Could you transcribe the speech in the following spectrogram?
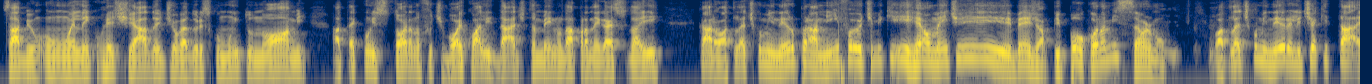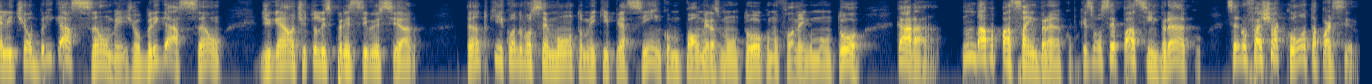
sabe? Um, um elenco recheado de jogadores com muito nome, até com história no futebol e qualidade também, não dá para negar isso daí. Cara, o Atlético Mineiro, para mim, foi o time que realmente, bem, já pipocou na missão, irmão. O Atlético Mineiro, ele tinha que estar, tá, ele tinha obrigação, beijo, obrigação de ganhar um título expressivo esse ano. Tanto que quando você monta uma equipe assim, como o Palmeiras montou, como o Flamengo montou, Cara, não dá para passar em branco, porque se você passa em branco, você não fecha a conta, parceiro.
